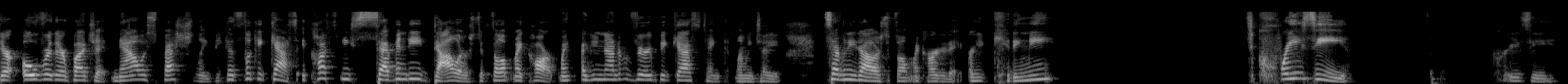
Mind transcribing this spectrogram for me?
they're over their budget now, especially because look at gas. It costs me $70 to fill up my car. My, I do not have a very big gas tank, let me tell you. $70 to fill up my car today. Are you kidding me? It's crazy. Crazy.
